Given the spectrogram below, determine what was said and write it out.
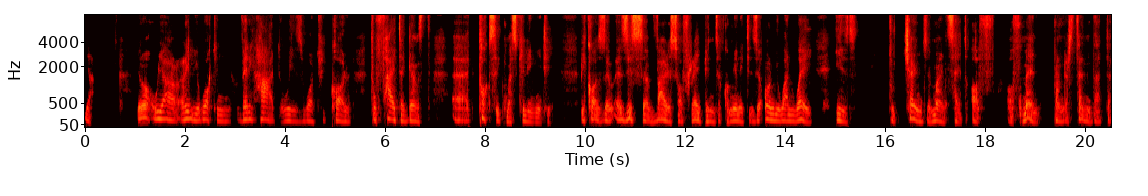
Yeah, you know, we are really working very hard with what we call to fight against uh, toxic masculinity because uh, this uh, virus of rape in the community, the only one way is to change the mindset of, of men to understand that uh,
